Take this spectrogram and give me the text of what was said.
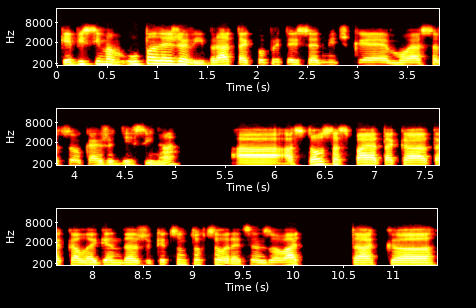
keby si mám úplne že vybrať, tak popri tej sedmičke moja srdcovka je že desina. A, a s tou sa spája taká, taká legenda, že keď som to chcel recenzovať, tak uh,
